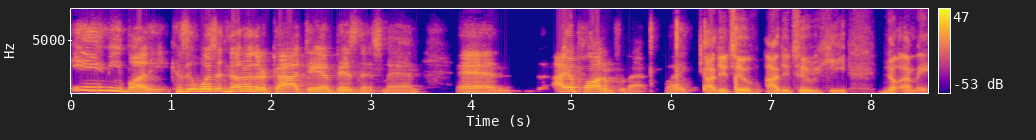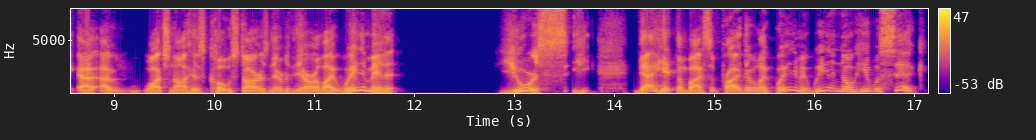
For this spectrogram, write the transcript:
anybody, because it wasn't none of their goddamn business, man. And I applaud him for that. Like, I do too. I do too. He no, I mean, I, I watching all his co-stars and everything. They were like, "Wait a minute, you were he, that hit them by surprise." They were like, "Wait a minute, we didn't know he was sick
